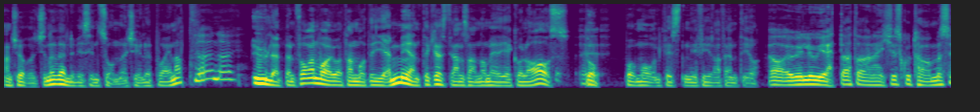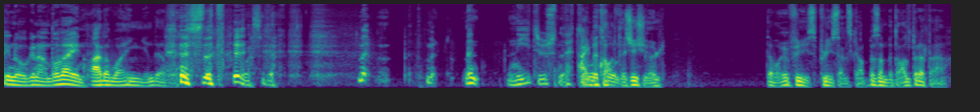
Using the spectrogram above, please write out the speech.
han kjører ikke nødvendigvis inn så mye i løpet av en natt. Nei, nei. Ulempen for han var jo at han måtte hjem igjen til Kristiansand når vi gikk og la oss. Da på morgenkvisten i 54. Ja, jeg ville jo gjette at han ikke skulle ta med seg noen andre veien. Nei, det var ingen der. Så det. men, men 9100 Jeg betalte ikke sjøl. Det var jo fly, flyselskapet som betalte dette her.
